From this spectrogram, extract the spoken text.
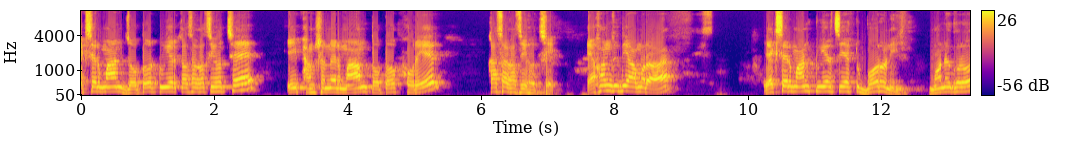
এক্সের মান যত টু এর কাছাকাছি হচ্ছে, এই ফাংশনের মান তত ফোর এর কাছাকাছি হচ্ছে। এখন যদি আমরা এক্সের মান টু এর চেয়ে একটু বড় নেই, মনে করো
